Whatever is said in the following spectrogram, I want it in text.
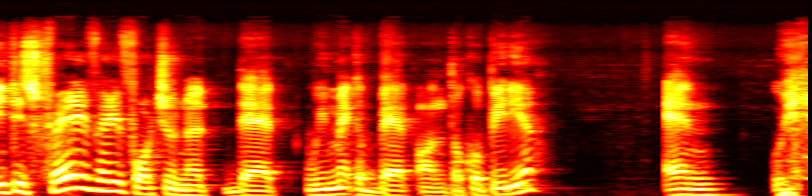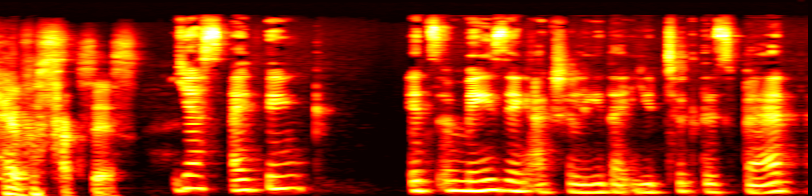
it is very, very fortunate that we make a bet on Tokopedia and we have a success. Yes, I think it's amazing actually that you took this bet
